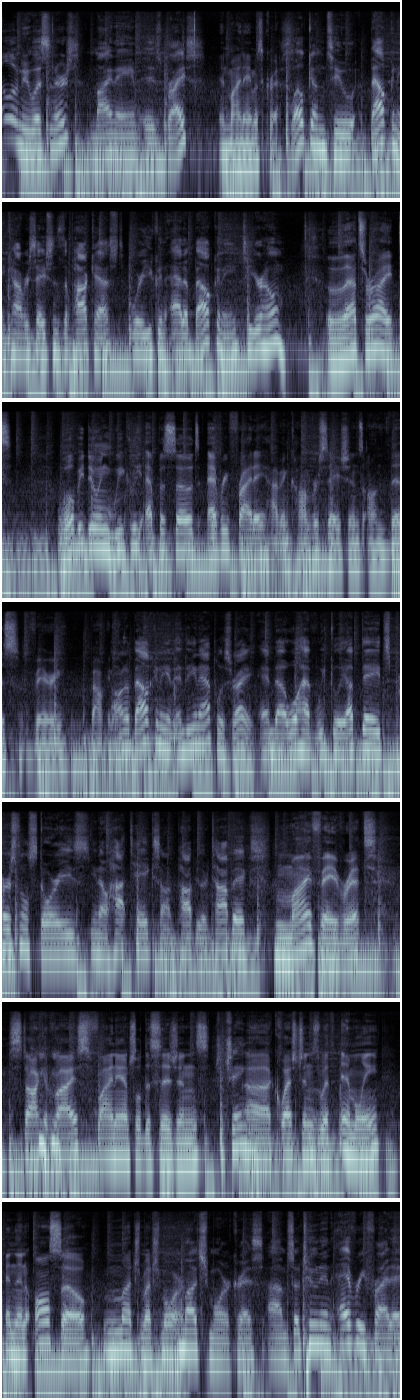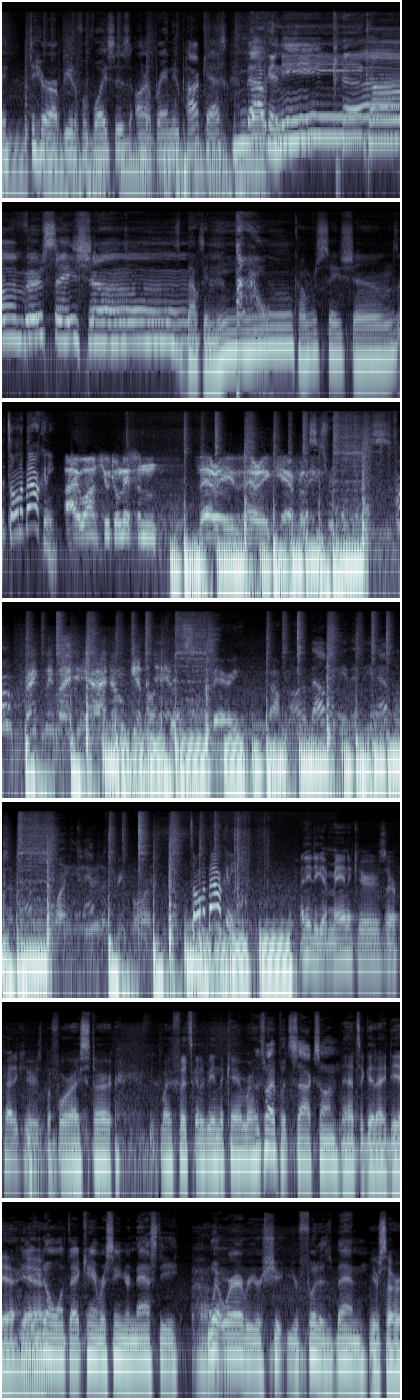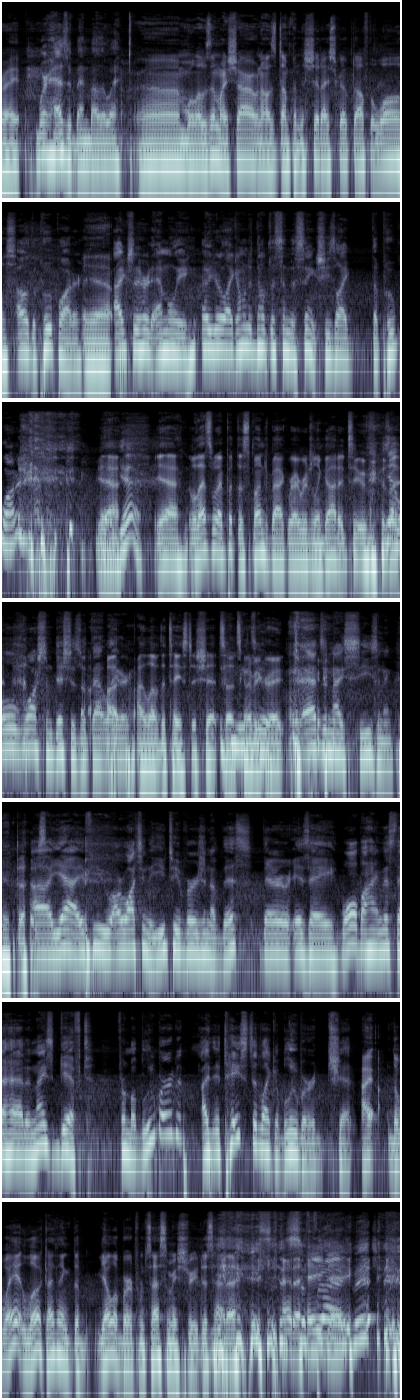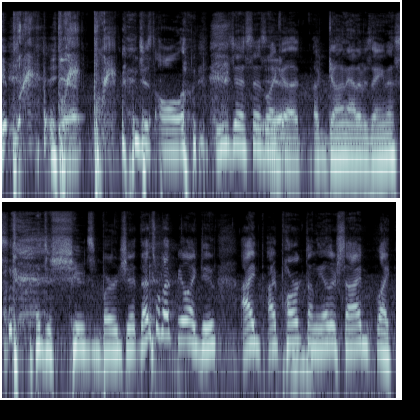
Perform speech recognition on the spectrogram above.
Hello, new listeners. My name is Bryce. And my name is Chris. Welcome to Balcony Conversations, the podcast where you can add a balcony to your home. That's right. We'll be doing weekly episodes every Friday, having conversations on this very balcony. On a balcony in Indianapolis, right? And uh, we'll have weekly updates, personal stories, you know, hot takes on popular topics. My favorite stock advice, financial decisions, uh, questions with Emily, and then also much, much more. Much more, Chris. Um, so tune in every Friday to hear our beautiful voices on our brand new podcast, Balcony Conversations. Balcony Conversations. It's on a balcony. I want you to listen very, very carefully. This is ridiculous. Frankly, my dear, I don't give a damn. this very balcony. On a balcony It's on a balcony. I need to get manicures or pedicures before I start. My foot's gonna be in the camera. That's why I put socks on. That's a good idea. Yeah, you don't want that camera seeing your nasty, wet wherever your sh- your foot has been. You're so right. Where has it been, by the way? Um, well, I was in my shower when I was dumping the shit I scraped off the walls. Oh, the poop water. Yeah. I actually heard Emily. Oh, you're like, I'm gonna dump this in the sink. She's like, the poop water. yeah, yeah. yeah. Well, that's what I put the sponge back where I originally got it too. yeah, I, we'll wash some dishes with that later. I, love the taste of shit, so it's gonna be great. It adds a nice seasoning. it does. Uh, yeah, if you are watching the YouTube version of this, there is a wall behind this that had a nice gift from a bluebird. I, it tasted like a bluebird shit. I the way it looked, I think the yellow bird from Sesame Street just had a had a heyday. just all he just has like Yeah. a, a gun out of his anus that just shoots bird shit. That's what I feel like, dude. I, I parked on the other side. Like,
